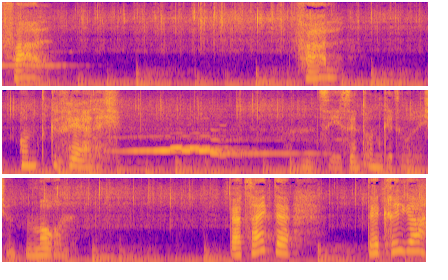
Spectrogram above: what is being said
fahl fahl und gefährlich. Und sie sind ungeduldig und murren. Da zeigt er, der Krieger,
